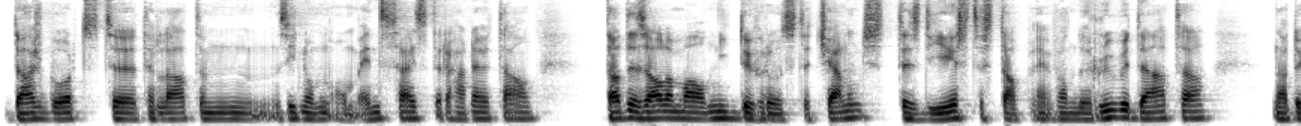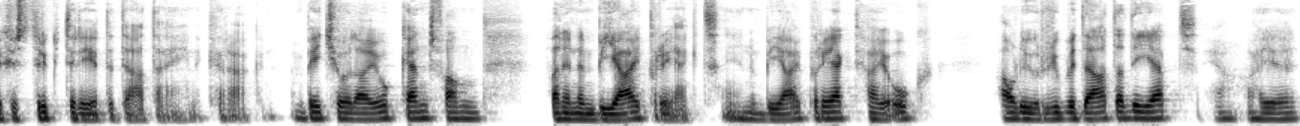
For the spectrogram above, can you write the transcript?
dashboards te, te laten zien om, om insights te gaan uithalen. Dat is allemaal niet de grootste challenge. Het is die eerste stap hè, van de ruwe data naar de gestructureerde data eigenlijk geraken. Een beetje wat je ook kent van, van in een BI-project. In een BI-project ga je ook al je ruwe data die je hebt, ja, ga je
